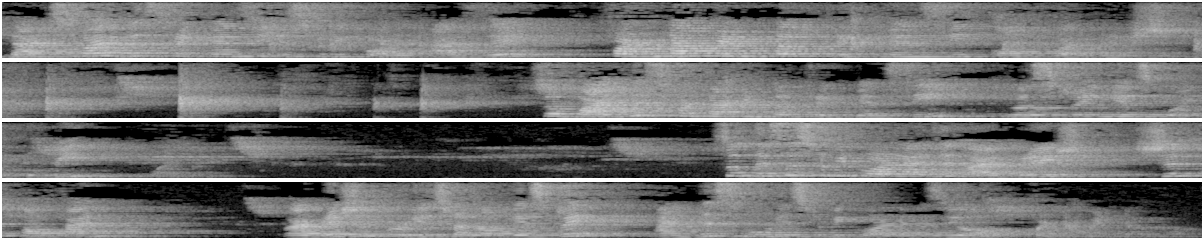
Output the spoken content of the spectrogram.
that's why this frequency is to be called as a fundamental frequency of vibration so by this fundamental frequency your string is going to be vibrating so this is to be called as a vibration of an vibration produced along a string and this mode is to be called as your fundamental mode.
